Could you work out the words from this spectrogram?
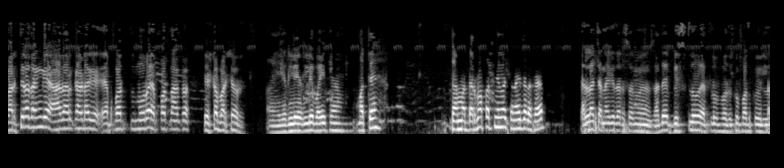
ಬರ್ತಿರೋದ್ ಹಂಗೆ ಆಧಾರ್ ಕಾರ್ಡ್ ಎಪ್ಪತ್ ಮೂರು ಎಪ್ಪತ್ನಾಲ್ಕು ಎಷ್ಟೋ ಬರ್ಸವ್ರಿ ಆ, ಇರ್ಲಿ ಇರ್ಲಿ ವಯಸ್ಸು ಮತ್ತೆ? ತಮ್ಮ ಧರ್ಮಪತ್ನಿ ಎಲ್ಲ ಚೆನ್ನಾಗಿದಾರ ಸರ್? ಎಲ್ಲ ಚೆನ್ನಾಗಿದ್ದಾರೆ ಸರ್ ಅದೇ ಬಿಸಿಲು ಎತ್ಲು ಬದುಕು ಬದುಕು ಇಲ್ಲ.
